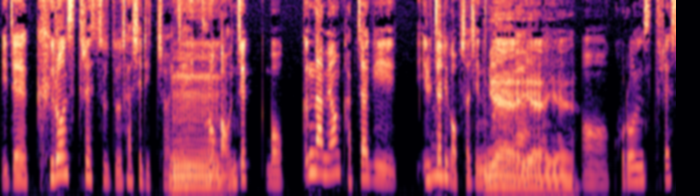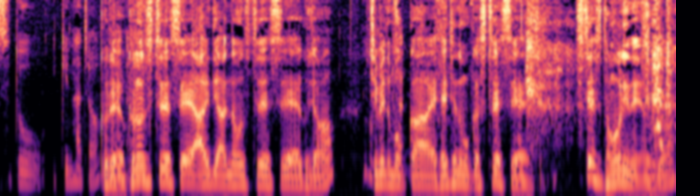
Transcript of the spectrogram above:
이제 그런 스트레스도 사실 있죠. 이제 음. 이 프로가 언제 뭐 끝나면 갑자기 일자리가 없어지는 예, 거니까 예, 예. 어 그런 스트레스도 있긴 하죠. 그래요. 그런 스트레스에 아이디어 안 나온 스트레스에 그죠? 집에도 못 가, 데이트도 못 가, 스트레스에 스트레스 덩어리네요, 그죠?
